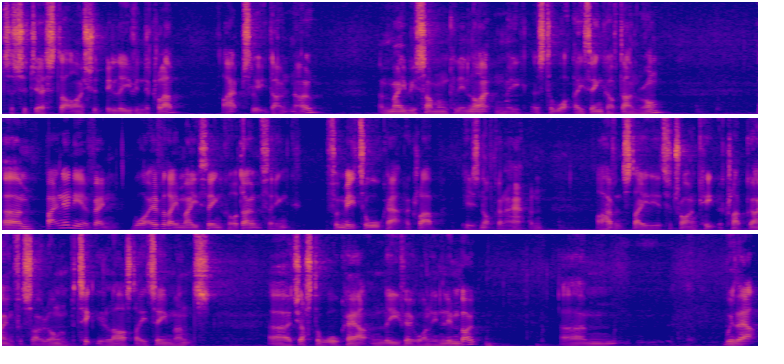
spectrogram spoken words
to suggest that I should be leaving the club. I absolutely don't know and maybe someone can enlighten me as to what they think I've done wrong. Um, but in any event, whatever they may think or don't think, for me to walk out of the club is not going to happen. I haven't stayed here to try and keep the club going for so long, and particularly the last 18 months, uh, just to walk out and leave everyone in limbo. Um, without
